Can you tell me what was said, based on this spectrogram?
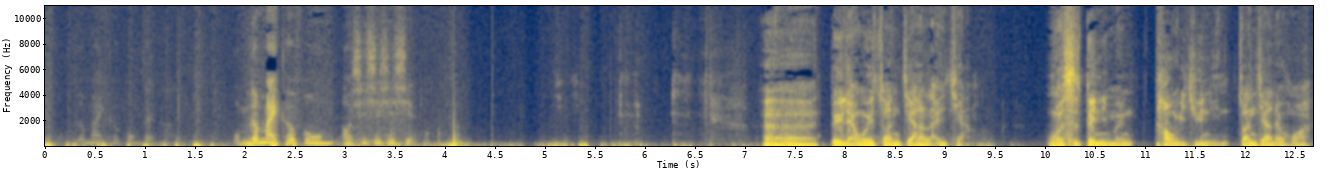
我们的麦克风在哪里？我们的麦克风哦，谢谢谢谢。呃，对两位专家来讲，我是对你们套一句你专家的话，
